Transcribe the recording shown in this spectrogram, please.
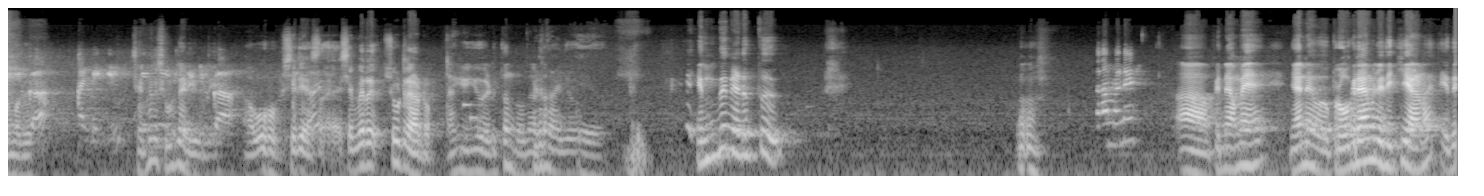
നമുക്ക്. അല്ലെങ്കിൽ ഷൂട്ടിലായിരിക്കില്ലേ ഓ ശരിയാ. ഷമീർ ഷൂട്ടിലാട്ടോ അയ്യോ എടുത്തെന്ന് തോന്നുന്നു അയ്യോ. എന്തിനെടുത്ത്? ആ പിന്നെ അമ്മേ ഞാൻ പ്രോഗ്രാമിൽ ഇരിക്കുകയാണ് ഇത്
